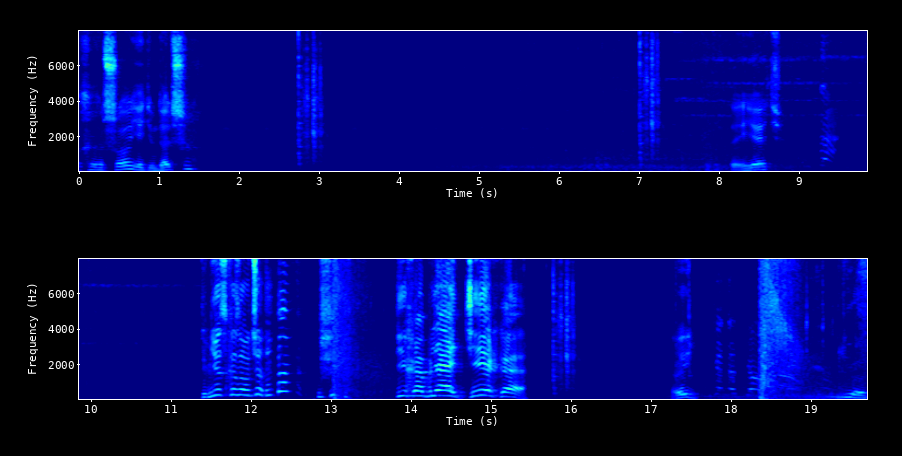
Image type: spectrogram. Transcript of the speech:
Так, хорошо, едем дальше. Стоять. Ты мне сказал, что... Тихо, блядь, тихо! Эй. Блядь.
